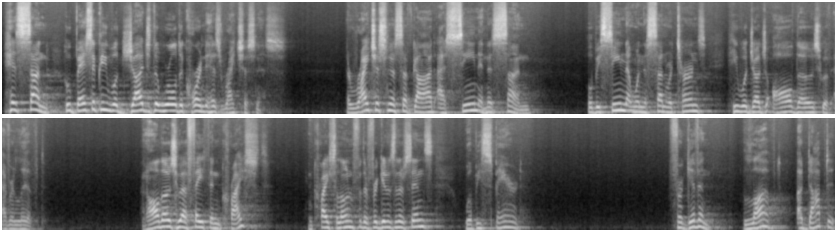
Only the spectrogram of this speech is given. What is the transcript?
his son, who basically will judge the world according to his righteousness. The righteousness of God, as seen in his son, will be seen that when the Son returns, he will judge all those who have ever lived. And all those who have faith in Christ, in Christ alone for the forgiveness of their sins, will be spared, forgiven, loved, adopted,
